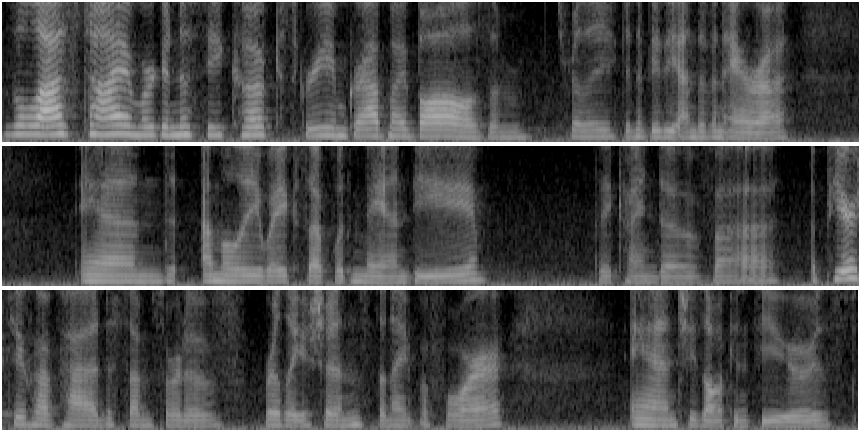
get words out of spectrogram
The last time we're gonna see Cook scream, grab my balls. It's really gonna be the end of an era. And Emily wakes up with Mandy. They kind of uh, appear to have had some sort of relations the night before and she's all confused.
